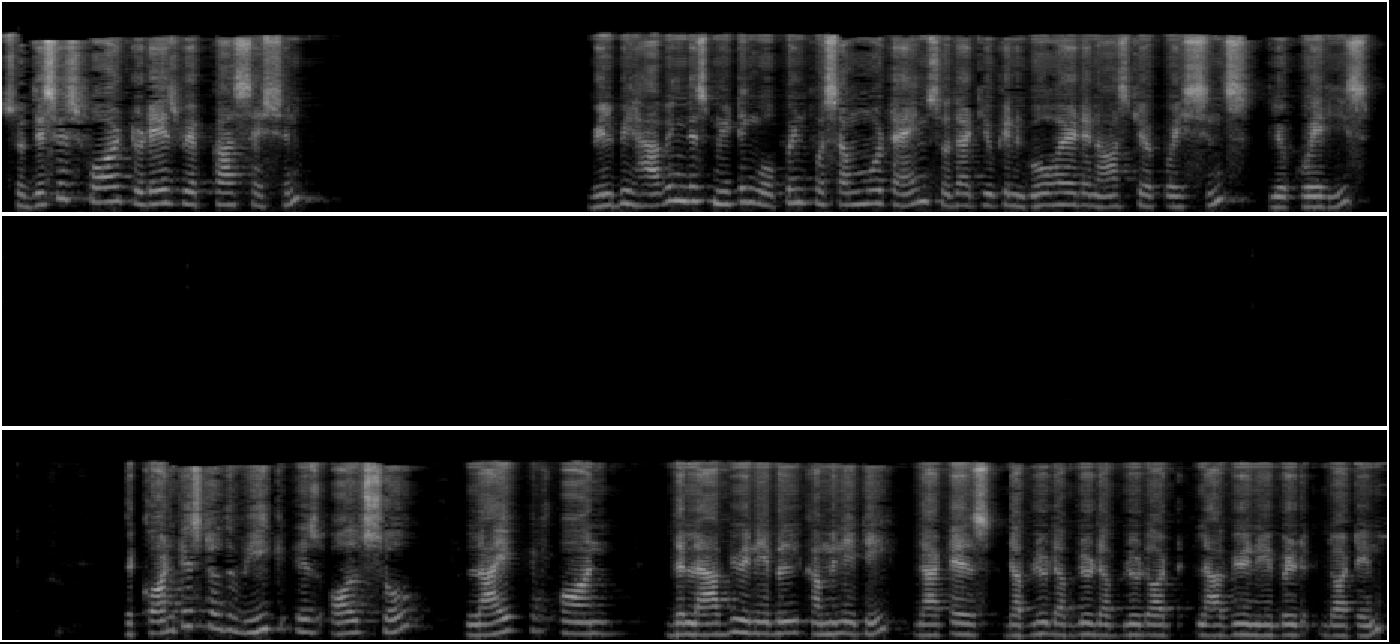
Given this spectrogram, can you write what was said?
So this is for today's webcast session. We'll be having this meeting open for some more time so that you can go ahead and ask your questions, your queries. The contest of the week is also live on the LabVIEW enabled community that is www.labviewenabled.in.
